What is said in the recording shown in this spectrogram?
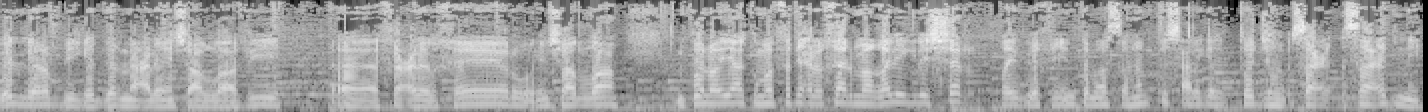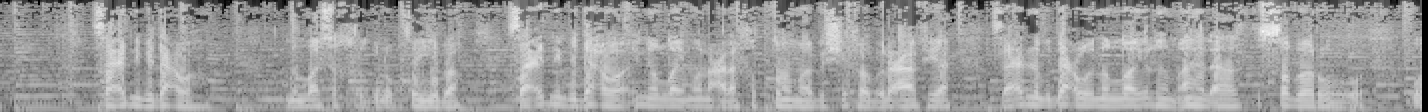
باللي ربي يقدرنا عليه إن شاء الله في آه، فعل الخير. وإن شاء الله نكون وإياكم مفاتيح للخير مغاليق للشر. طيب يا أخي أنت ما ساهمت بس على الأقل توجه ساعدني. ساعدني بدعوة. ان الله يسخر قلوب طيبة. ساعدني بدعوة إن الله يمن على فطومة بالشفاء بالعافيه ساعدنا بدعوة إن الله يلهم أهل الصبر و... و...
